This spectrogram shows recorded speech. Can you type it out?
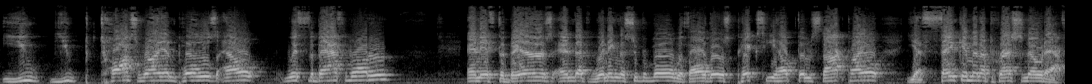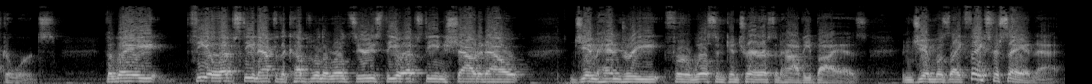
you you toss Ryan Poles out with the bathwater, And if the Bears end up winning the Super Bowl with all those picks he helped them stockpile, you thank him in a press note afterwards. The way Theo Epstein, after the Cubs won the World Series, Theo Epstein shouted out Jim Hendry for Willson Contreras and Javi Baez. And Jim was like, thanks for saying that.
